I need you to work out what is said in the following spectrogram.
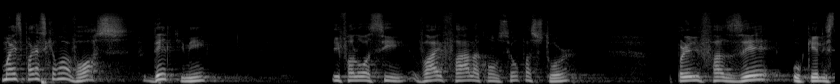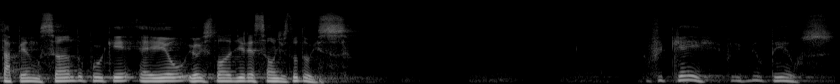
Mas parece que é uma voz dentro de mim. e falou assim: vai, fala com o seu pastor, para ele fazer o que ele está pensando, porque é eu, eu estou na direção de tudo isso. Eu fiquei, falei, meu Deus.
